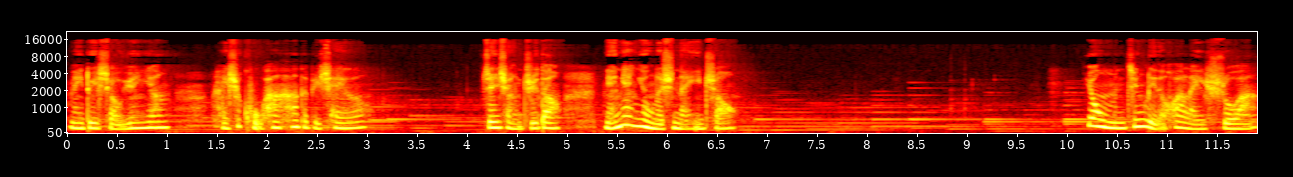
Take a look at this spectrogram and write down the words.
那对小鸳鸯还是苦哈哈的被拆了。真想知道娘娘用的是哪一招。用我们经理的话来说啊，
